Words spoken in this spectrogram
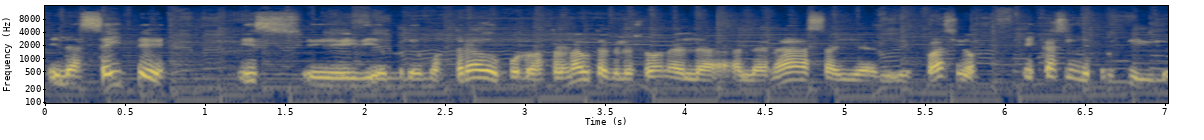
el aceite es eh, demostrado por los astronautas que lo llevan a la, a la NASA y al espacio, es casi indestructible.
